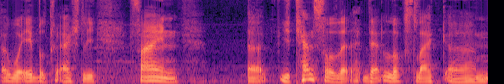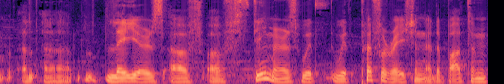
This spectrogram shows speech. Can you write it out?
were able to actually find uh, utensil that that looks like um, uh, uh, layers of, of steamers with, with perforation at the bottom.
